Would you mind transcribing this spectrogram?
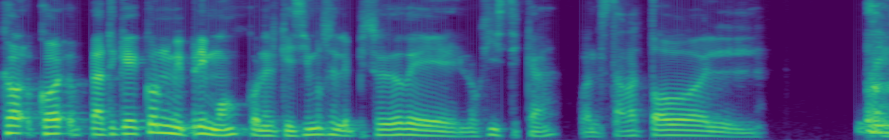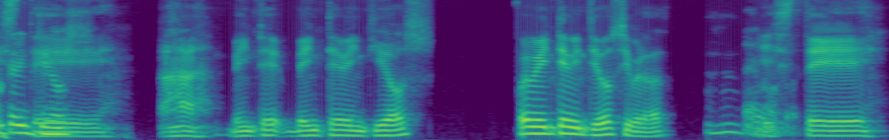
co- co- platiqué con mi primo, con el que hicimos el episodio de logística, cuando estaba todo el, 2022. este, ajá, 20, 2022. Fue 2022, sí, ¿verdad? Este,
